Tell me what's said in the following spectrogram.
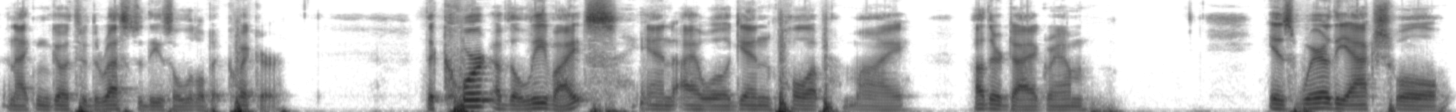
And I can go through the rest of these a little bit quicker. The court of the Levites, and I will again pull up my other diagram, is where the actual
